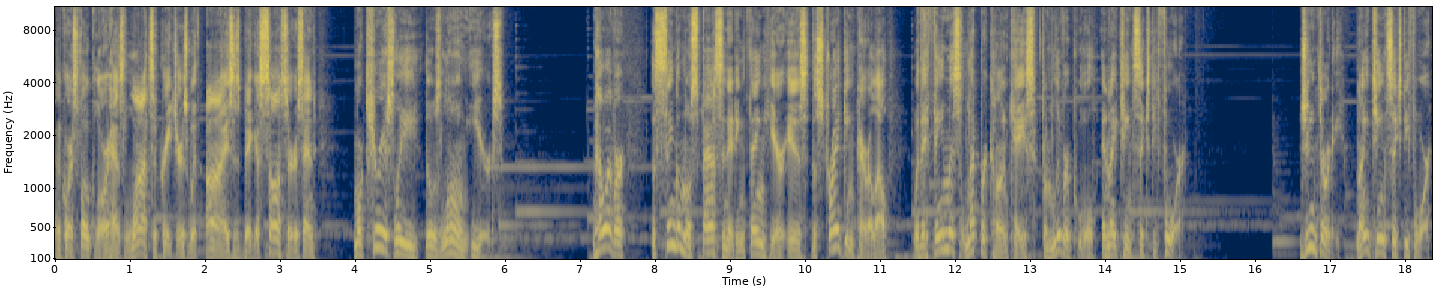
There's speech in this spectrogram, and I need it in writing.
of course, folklore has lots of creatures with eyes as big as saucers and, more curiously, those long ears. However, the single most fascinating thing here is the striking parallel with a famous leprechaun case from Liverpool in 1964. June 30, 1964,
